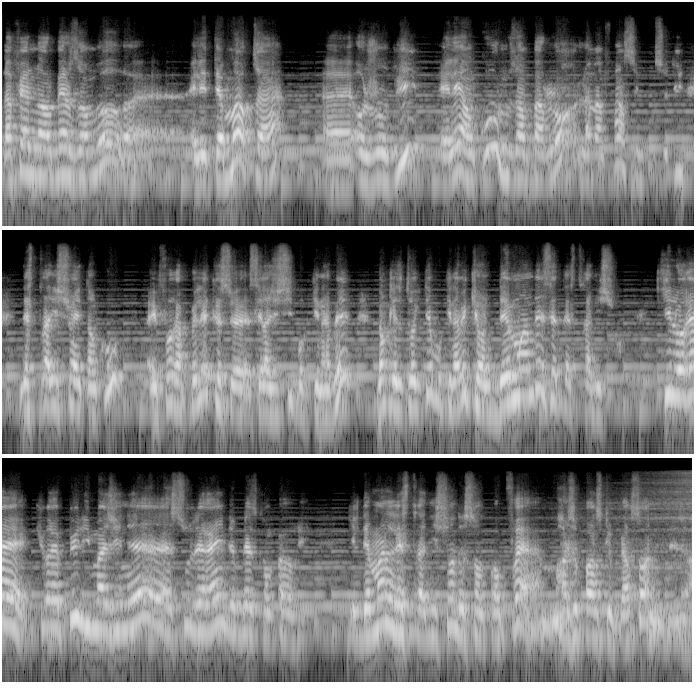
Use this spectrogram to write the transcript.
L'affaire Norbert Zongo, euh, elle était morte. Hein? Euh, Aujourd'hui, elle est en cours, nous en parlons. Là, en France, d'extradition est en cours. Et il faut rappeler que c'est la justice burkinabé, donc les autorités burkinabées qui ont demandé cette extradition. Aurait, aurait pu l'imaginer sous le règne de Blaise Compaoré Il demande l'extradition de son propre frère. Moi, je pense que personne, déjà.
